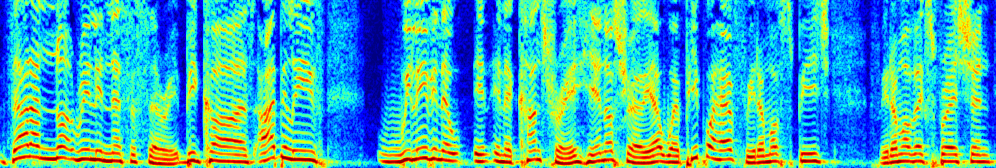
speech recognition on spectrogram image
that are not really necessary because I believe we live in a, in, in a country here in Australia where people have freedom of speech, freedom of expression,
